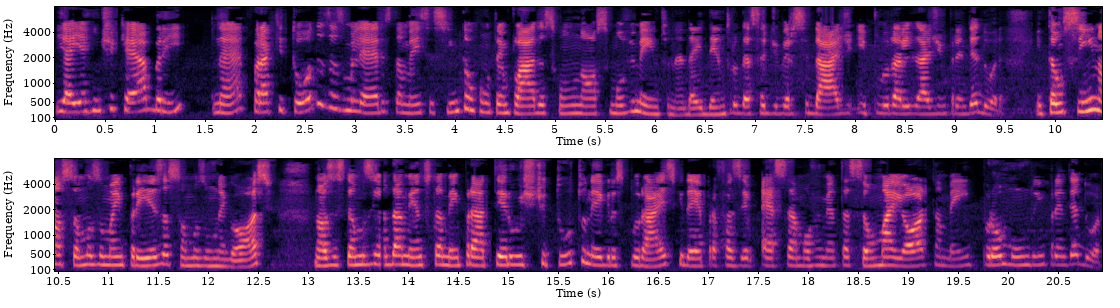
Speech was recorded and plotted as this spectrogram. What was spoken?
E aí a gente quer abrir né, para que todas as mulheres também se sintam contempladas com o nosso movimento, né, daí dentro dessa diversidade e pluralidade empreendedora. Então, sim, nós somos uma empresa, somos um negócio. Nós estamos em andamento também para ter o Instituto Negras Plurais, que daí é para fazer essa movimentação maior também pro mundo empreendedor.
